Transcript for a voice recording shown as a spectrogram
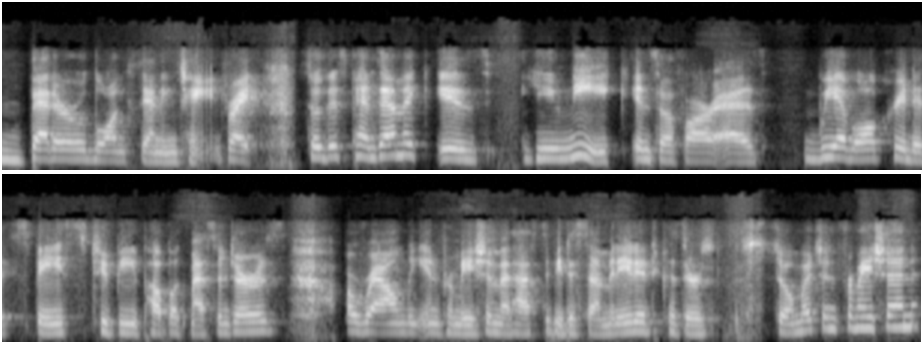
better long-standing change, right? So this pandemic is unique insofar as we have all created space to be public messengers around the information that has to be disseminated because there's so much information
